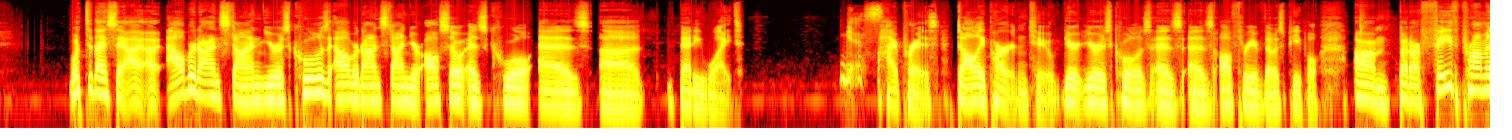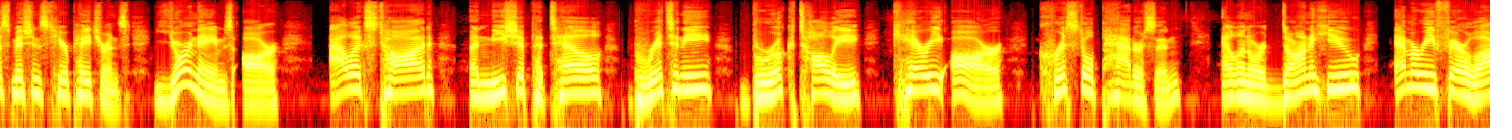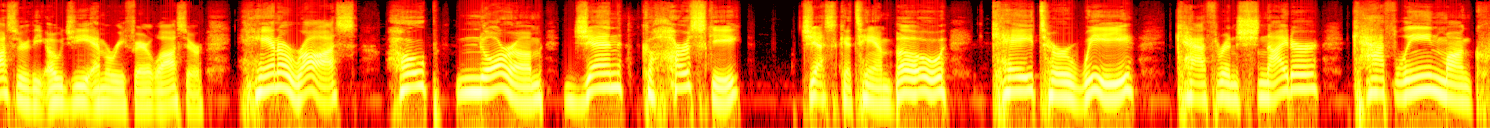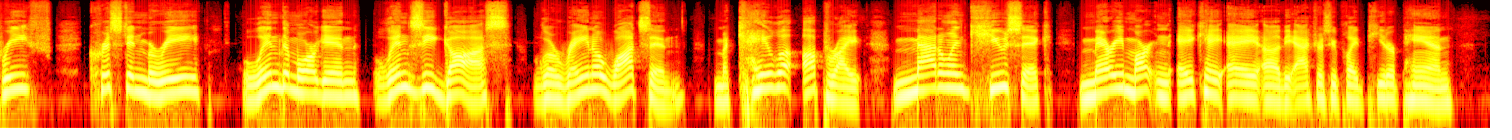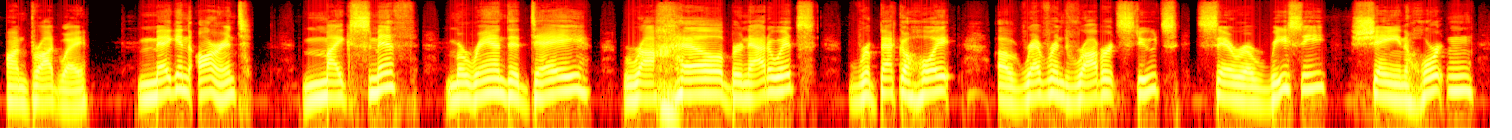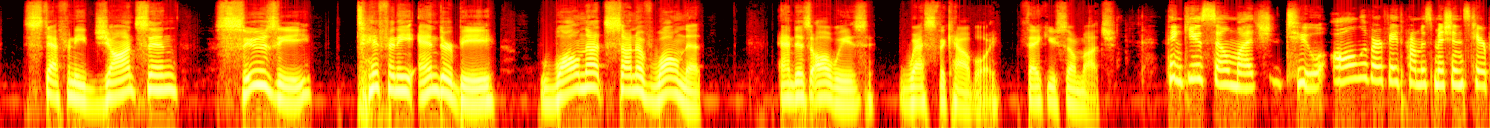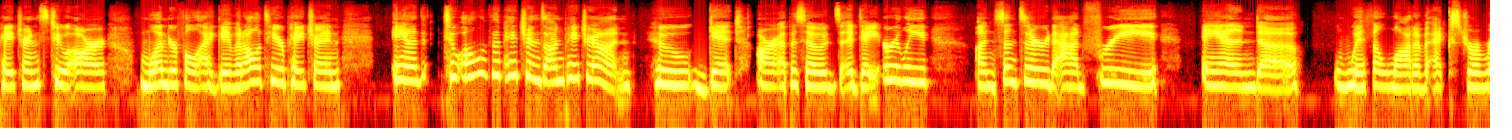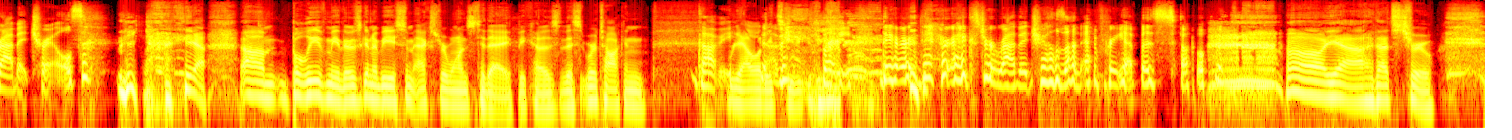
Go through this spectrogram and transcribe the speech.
What did I say? I, I, Albert Einstein. You're as cool as Albert Einstein. You're also as cool as uh, Betty White Yes. high praise. Dolly Parton too. You're you're as cool as as as all three of those people. Um, but our Faith Promise Missions tier patrons, your names are Alex Todd, Anisha Patel, Brittany, Brooke Tolley, Carrie R, Crystal Patterson, Eleanor Donahue, Emery Fairlosser, the OG Emery Fairlosser, Hannah Ross, Hope Norum, Jen Kaharski, Jessica Tambo, Kay Terwee, Catherine Schneider, Kathleen Moncrief, Kristen Marie, Linda Morgan, Lindsay Goss, Lorena Watson, Michaela Upright, Madeline Cusick, Mary Martin, aka uh, the actress who played Peter Pan on Broadway, Megan Arendt, Mike Smith, Miranda Day, Rachel Bernadowitz, Rebecca Hoyt, uh, Reverend Robert Stutz, Sarah Reese, Shane Horton, Stephanie Johnson, Susie, Tiffany Enderby, Walnut Son of Walnut, and as always, Wes the Cowboy. Thank you so much. Thank you so much to all of our Faith Promise Missions tier patrons, to our wonderful I Gave It All tier patron, and to all of the patrons on Patreon who get our episodes a day early, uncensored, ad free, and uh, with a lot of extra rabbit trails. yeah. Um, believe me, there's going to be some extra ones today because this we're talking Gavi, reality Gavi, TV. buddy. There, there are extra rabbit trails on every episode. oh yeah, that's true.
